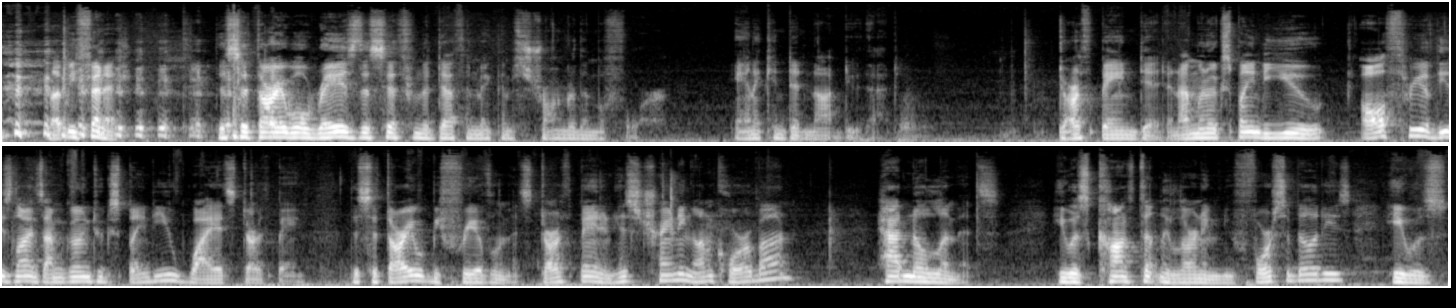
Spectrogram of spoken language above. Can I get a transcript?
let me finish. The Sithari will raise the Sith from the death and make them stronger than before. Anakin did not do that. Darth Bane did, and I'm going to explain to you all three of these lines. I'm going to explain to you why it's Darth Bane. The Sithari will be free of limits. Darth Bane, in his training on Korriban, had no limits. He was constantly learning new Force abilities. He was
